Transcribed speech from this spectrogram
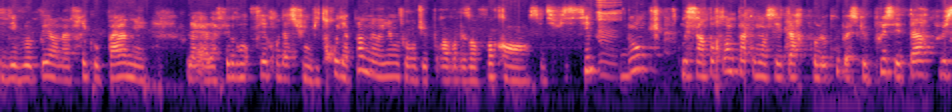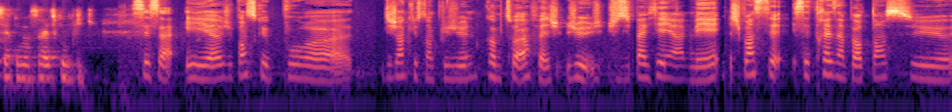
développé en Afrique ou pas, mais la, la fécondation in vitro, il y a plein de moyens aujourd'hui pour avoir des enfants quand c'est difficile. Mm. Donc, mais c'est important de ne pas commencer tard pour le coup, parce que plus c'est tard, plus ça commence à être compliqué. C'est ça. Et euh, je pense que pour des gens qui sont plus jeunes, comme toi, enfin, je ne suis pas vieille, hein, mais je pense que c'est très important sur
